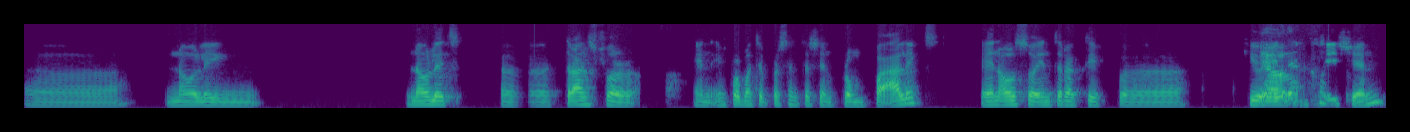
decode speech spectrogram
uh, knowing, knowledge uh, transfer and informative presentation from Pa Alex and also interactive uh, Q&A yeah. session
